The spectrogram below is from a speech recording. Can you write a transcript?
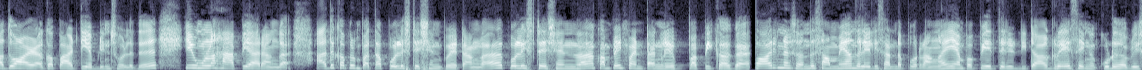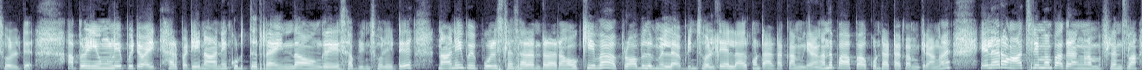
அதுவும் அழகாக பாட்டி அப்படின்னு சொல்லுது. இவங்களும் ஹாப்பியாகிறாங்க அதுக்கப்புறம் பார்த்தா போலீஸ் ஸ்டேஷன் போயிட்டாங்க. போலீஸ் ஸ்டேஷன்லாம் கம்ப்ளைண்ட் பண்ணிட்டாங்களே பப்பிக்காக ஃபாரினர்ஸ் வந்து செம்மையாக அந்த லேடி சண்டை போடுறாங்க. என் பப்பியை திருடிட்டா? கிரேஸ் எங்கள் கொடு அப்படின்னு சொல்லிட்டு. அப்புறம் இவங்களே போயிட்டு ஒயிட் ஹேர் பாட்டி நானே கொடுத்துட்றேன். இந்த அவங்க கிரேஸ் அப்படின்னு சொல்லிட்டு நானே போய் போலீஸில் சரண்டர் ஆகிறாங்க ஓகேவா ப்ராப்ளம் இல்லை அப்படின்னு சொல்லிட்டு எல்லாருக்கும் டாட்டா காமிக்கிறாங்க. அந்த பாப்பாவுக்கும் டாட்டா காமிக்கிறாங்க. எல்லாரும் ஆச்சரியமாக பார்க்குறாங்க நம்ம ஃப்ரெண்ட்ஸ்லாம்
